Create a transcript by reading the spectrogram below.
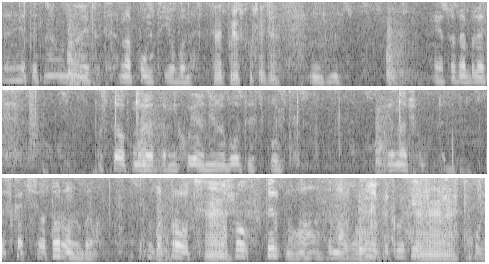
Да нет, это, наверное, на этот, на пульт ебаный. То это плюс получается, да? Я тогда, блядь, поставил аккумулятор, нихуя не работает пульт. Я начал блядь, искать, все оторвано было. Потом тут провод нашел, тыркнул, ага, заморгал. Ну я прикрутил, хули.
